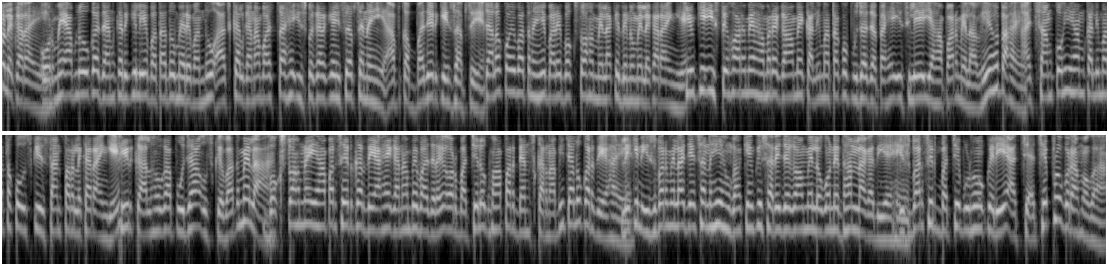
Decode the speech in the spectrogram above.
क्यों लेकर आए? और मैं आप लोगों का जानकारी के लिए बता दो, मेरे बंधु, आजकल गाना बजता है, इस प्रकार के हिसाब से नहीं, आपका बजट के हिसाब से। चलो, कोई बात नहीं, बड़े बॉक्स तो हम मेला के दिनों में लेकर आएँगे। क्योंकि इस त्योहार में हमारे गाँव में काली माता को पूजा जाता है, इसलिए यहाँ पर मेला भी होता है। आज शाम को ही हम काली माता को उसके स्थान पर लेकर आएँगे। फिर कल होगा पूजा, उसके बाद मेला। बॉक्स तो हमने यहाँ पर सेट कर दिया है, गाना पे बज रहे और बच्चे लोग वहाँ पर डांस करना भी चालू कर दिया है। लेकिन इस बार मेला जैसा नहीं होगा, क्योंकि सारी जगहों में लोगों ने धन लगा दिए है। इस बार सिर्फ़ बच्चे बूढ़ों के लिए अच्छे अच्छे प्रोग्राम होगा।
